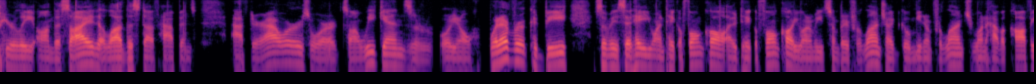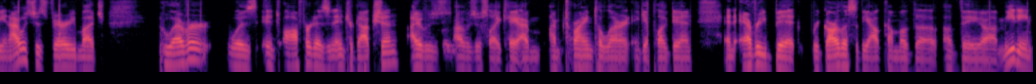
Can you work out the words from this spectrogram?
purely on the side. A lot of the stuff happens after hours or it's on weekends or or you know whatever it could be. If somebody said hey you want to take a phone call? I would take a phone call. You want to meet somebody for lunch? I'd go meet them for lunch. You want to have a coffee? And i was just very much whoever was offered as an introduction i was i was just like hey i'm i'm trying to learn and get plugged in. And every bit regardless of the outcome of the of the uh, meeting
